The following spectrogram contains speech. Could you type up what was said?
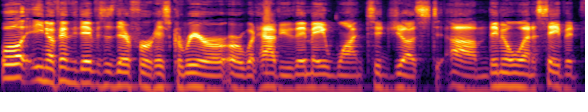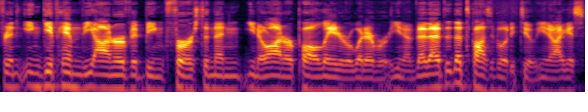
well, you know, if Anthony Davis is there for his career or, or what have you, they may want to just um, they may want to save it for, and give him the honor of it being first, and then you know honor Paul later or whatever. You know that, that that's a possibility too. You know, I guess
